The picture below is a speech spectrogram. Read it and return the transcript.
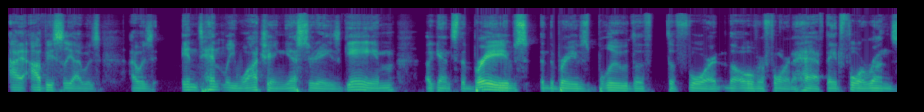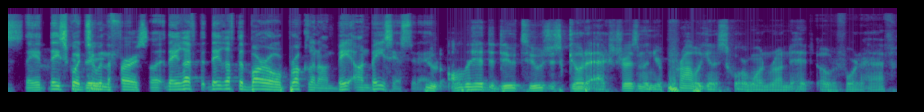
I obviously I was I was intently watching yesterday's game against the Braves, and the Braves blew the the four the over four and a half. They had four runs. They they scored two in the first. They left they left the borough of Brooklyn on ba- on base yesterday. Dude, all they had to do too is just go to extras, and then you're probably going to score one run to hit over four and a half.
